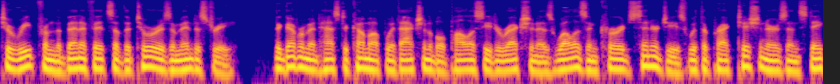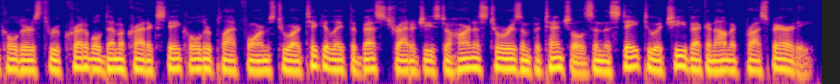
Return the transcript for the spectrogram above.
To reap from the benefits of the tourism industry, the government has to come up with actionable policy direction as well as encourage synergies with the practitioners and stakeholders through credible democratic stakeholder platforms to articulate the best strategies to harness tourism potentials in the state to achieve economic prosperity.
